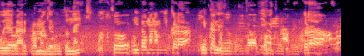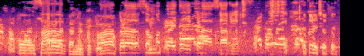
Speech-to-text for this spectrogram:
పూజ కార్యక్రమాలు జరుగుతున్నాయి. సో ఇంకా మనం ఇక్కడ ఇక్కడ ఇక్కడ సారలక్క అన్నట్టు. అక్కడ సమ్మక్క అయితే ఇక్కడ సారలక్క. అక్కడ చెప్పండి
